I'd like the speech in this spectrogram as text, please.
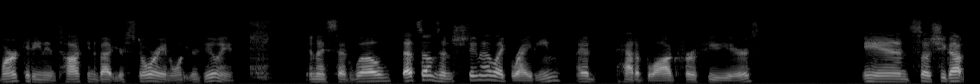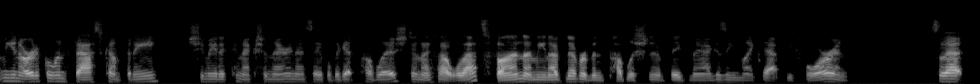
marketing and talking about your story and what you're doing. And I said, Well, that sounds interesting. I like writing. I had had a blog for a few years. And so she got me an article in Fast Company she made a connection there and I was able to get published. And I thought, well, that's fun. I mean, I've never been published in a big magazine like that before. And so that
